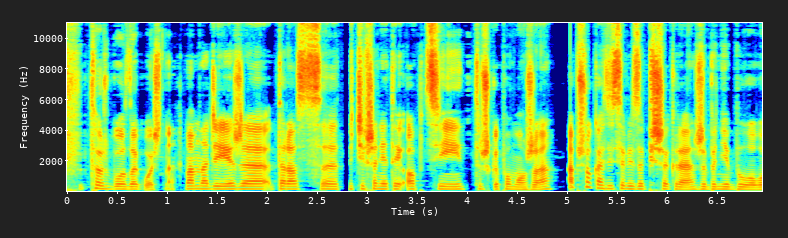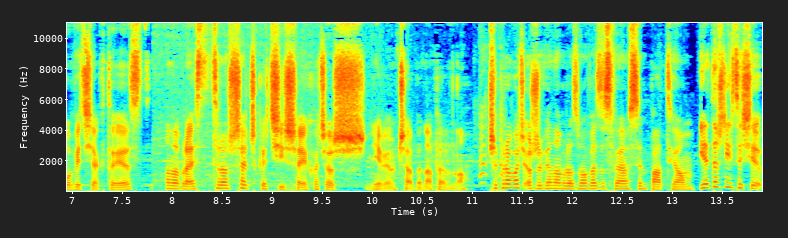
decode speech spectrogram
to już było za głośne. Mam nadzieję, że teraz e, wyciszenie tej opcji troszkę pomoże, a przy okazji sobie zapiszę grę, żeby nie było, bo wiecie jak to jest. No dobra, jest troszeczkę ciszej, chociaż nie wiem, czy aby na pewno. Przeprowadź ożywioną rozmowę ze swoją sympatią. Ja też nie chcę się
